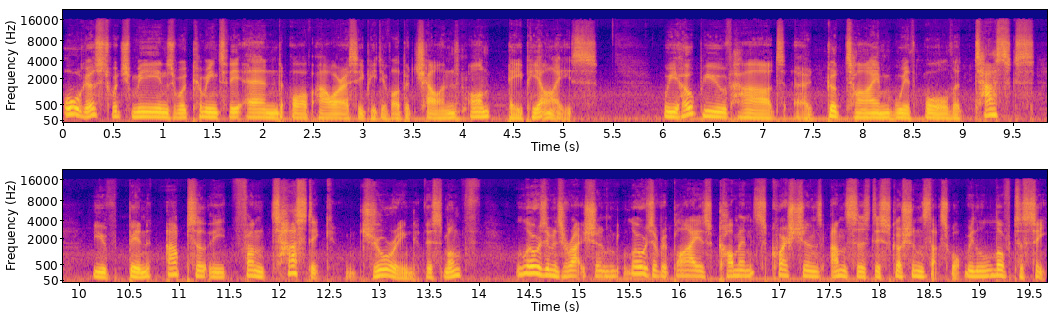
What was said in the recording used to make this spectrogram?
August, which means we're coming to the end of our SAP Developer Challenge on APIs. We hope you've had a good time with all the tasks. You've been absolutely fantastic during this month loads of interaction, loads of replies, comments, questions, answers, discussions. That's what we love to see.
